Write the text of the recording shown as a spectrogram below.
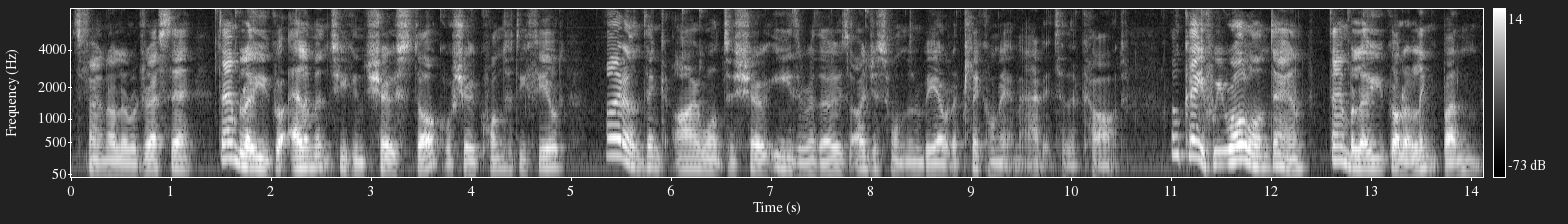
It's found our little dress there. Down below you've got elements. You can show stock or show quantity field. I don't think I want to show either of those. I just want them to be able to click on it and add it to the cart. Okay, if we roll on down, down below you've got a link button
